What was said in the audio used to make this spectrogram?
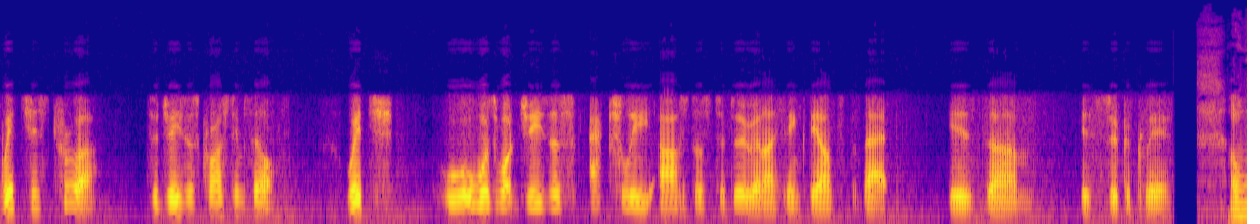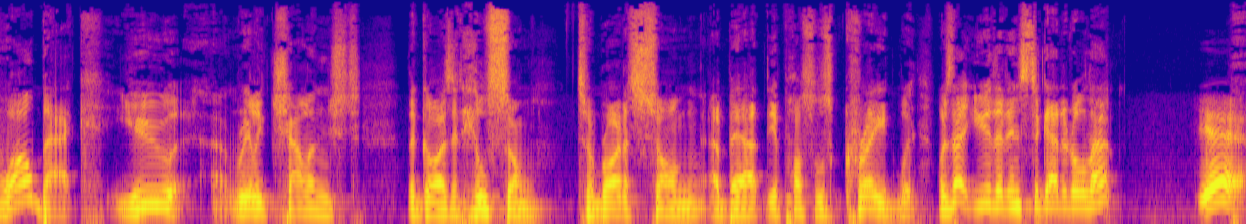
which is truer to Jesus Christ himself? Which was what Jesus actually asked us to do? And I think the answer to that is, um, is super clear. a while back you uh, really challenged the guys at Hillsong to write a song about the Apostles' Creed. Was that you that instigated all that? Yeah,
